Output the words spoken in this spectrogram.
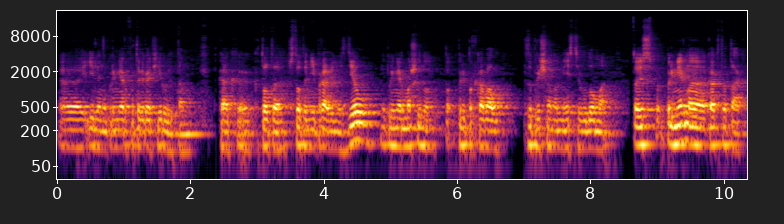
Э, или, например, фотографирует там, как э, кто-то что-то неправильно сделал, например, машину припарковал в запрещенном месте у дома. То есть примерно как-то так.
